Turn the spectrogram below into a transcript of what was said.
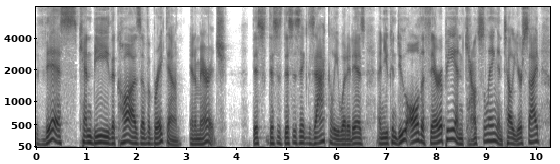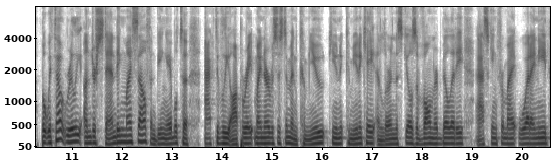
this can be the cause of a breakdown in a marriage. This, this is this is exactly what it is and you can do all the therapy and counseling and tell your side but without really understanding myself and being able to actively operate my nervous system and commute, communicate and learn the skills of vulnerability asking for my what i need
